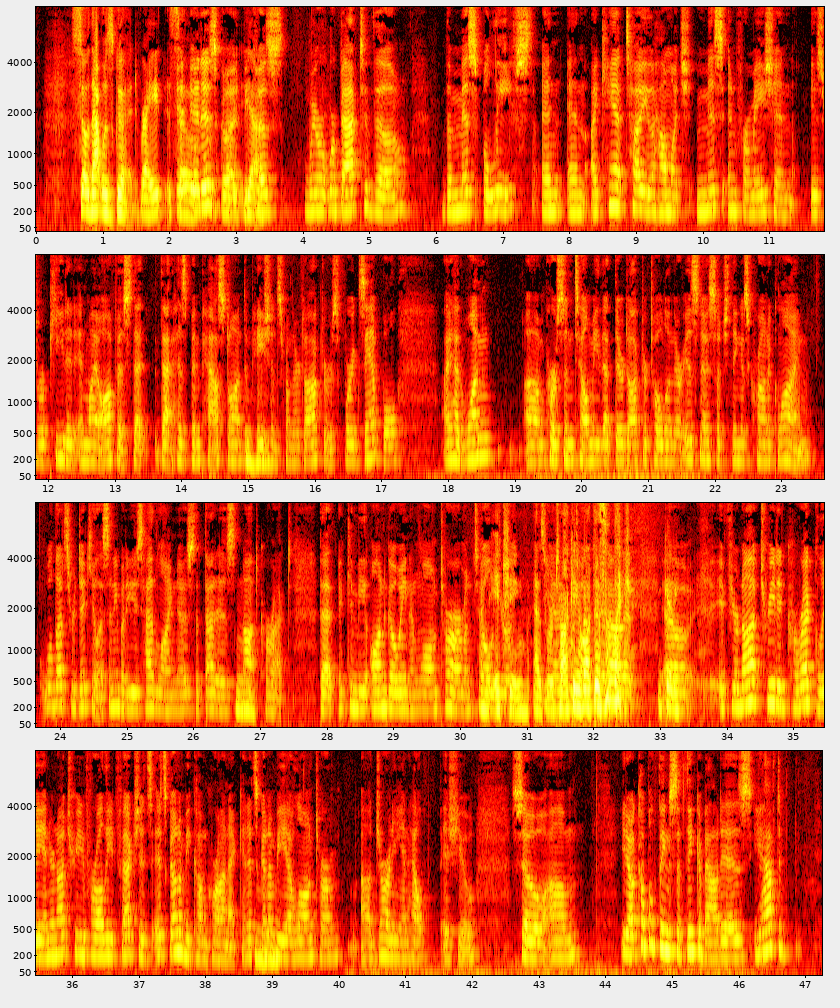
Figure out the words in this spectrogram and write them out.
So that was good, right? So it, it is good because yeah. we're, we're back to the the misbeliefs and and I can't tell you how much misinformation is repeated in my office that that has been passed on to mm-hmm. patients from their doctors. For example, I had one um, person tell me that their doctor told them there is no such thing as chronic Lyme. Well, that's ridiculous. Anybody who's had Lyme knows that that is mm-hmm. not correct. That it can be ongoing and long term until I'm itching as we're, yeah, talking, we're talking about this. About like, uh, if you're not treated correctly and you're not treated for all the infections, it's going to become chronic and it's mm-hmm. going to be a long term uh, journey and health issue. So, um, you know, a couple things to think about is you have to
